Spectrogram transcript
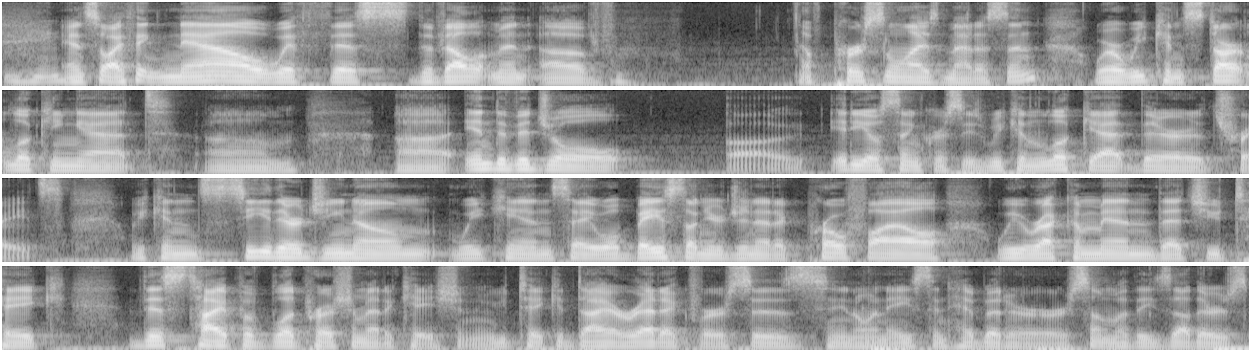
Mm-hmm. And so I think now with this development of of personalized medicine, where we can start looking at um, uh, individual uh, idiosyncrasies. We can look at their traits. We can see their genome. We can say, well, based on your genetic profile, we recommend that you take this type of blood pressure medication. You take a diuretic versus, you know, an ACE inhibitor or some of these others.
